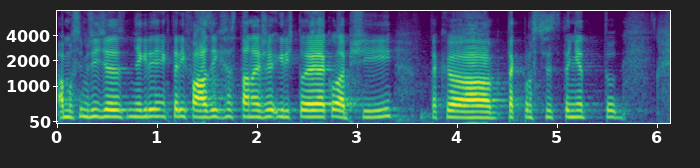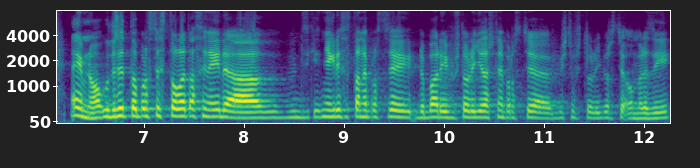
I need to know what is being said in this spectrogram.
a musím říct, že někdy v některých fázích se stane, že i když to je jako lepší, tak, tak prostě stejně to, nevím, no, udržet to prostě 100 let asi nejde a někdy se stane prostě doba, když už to lidi začne prostě, když to už to lidi prostě omrzí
